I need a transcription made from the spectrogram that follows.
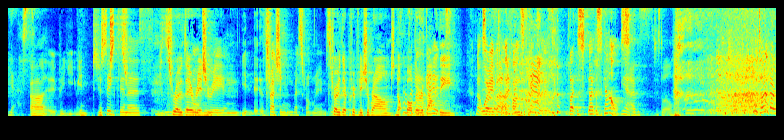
Yes. uh, in, just Big dinners, throw their in- and y- uh, in restaurant rooms. throw their privilege around, not bother like about the Not worry Sorry, about the consequences. like the, like the scouts. Yeah, I was just a little. I don't know.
